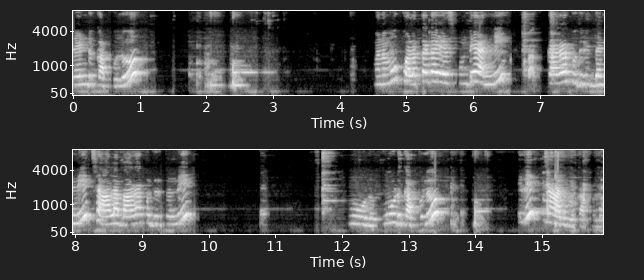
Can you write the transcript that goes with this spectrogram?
రెండు కప్పులు. మనము కొలతగా వేసుకుంటే అన్ని పక్కాగా కుదిరిద్దండి. చాలా బాగా కుదురుతుంది. మూడు మూడు కప్పులు. ఇది నాలుగు కప్పులు.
